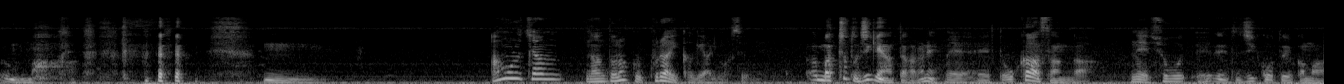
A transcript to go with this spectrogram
うん、まあ。うん。安室ちゃん、なんとなく暗い影ありますよね。まあちょっと事件あったからね。ええっ、と、お母さんが、えねえ、しょうえ？えっ、と、事故というか、まあ、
